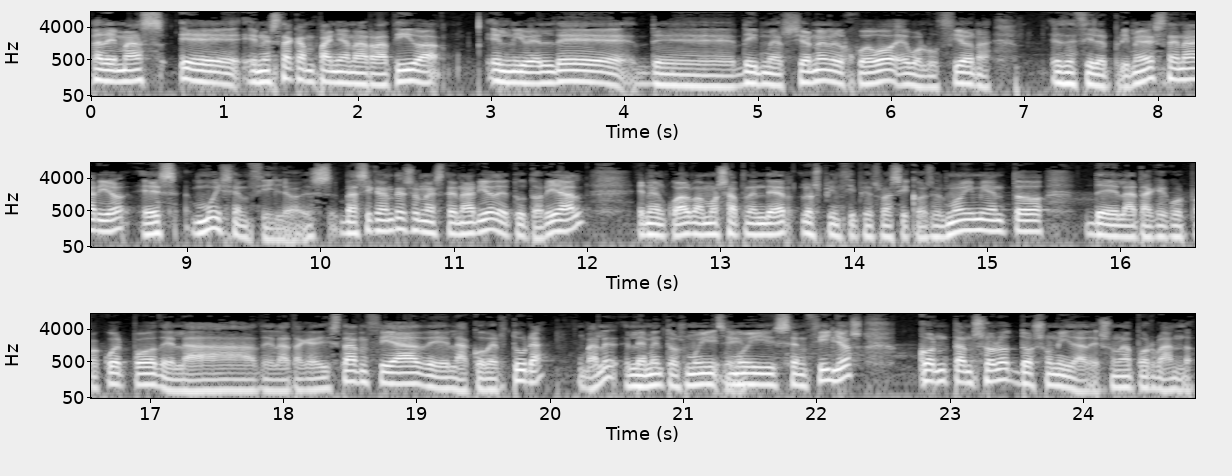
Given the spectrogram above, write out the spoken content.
Además, eh, en esta campaña narrativa, el nivel de, de, de inmersión en el juego evoluciona. Es decir, el primer escenario es muy sencillo. Es, básicamente es un escenario de tutorial en el cual vamos a aprender los principios básicos del movimiento, del ataque cuerpo a cuerpo, de la, del ataque a distancia, de la cobertura, ¿vale? Elementos muy, muy sencillos con tan solo dos unidades, una por bando.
